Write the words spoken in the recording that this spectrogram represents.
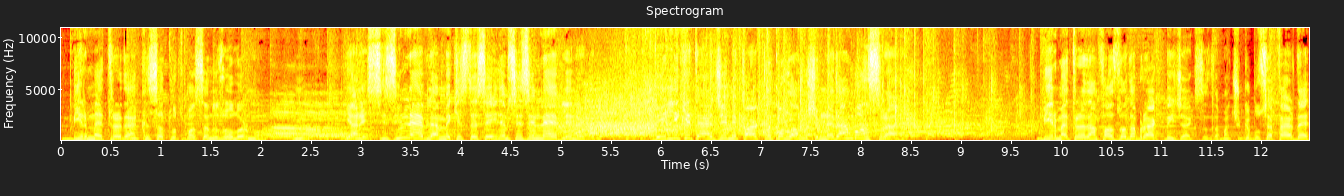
bir metreden kısa tutmasanız olur mu? Hı? Yani sizinle evlenmek isteseydim sizinle evlenirdim. Belli ki tercihimi farklı kullanmışım. Neden bu ısrar? Bir metreden fazla da bırakmayacaksınız ama. Çünkü bu sefer de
